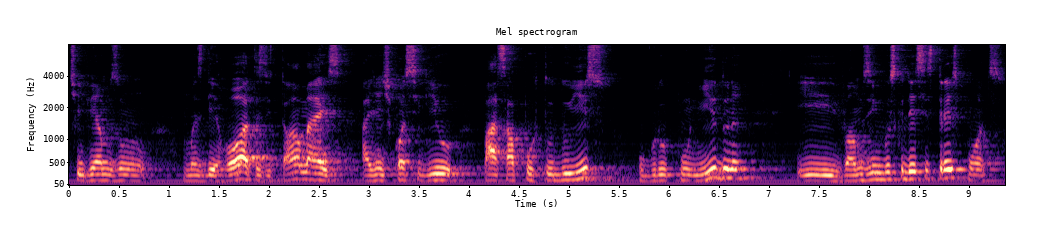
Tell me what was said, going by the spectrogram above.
tivemos um- umas derrotas e tal, mas a gente conseguiu passar por tudo isso, o grupo unido, né? E vamos em busca desses três pontos.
